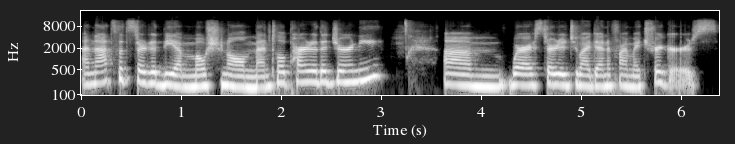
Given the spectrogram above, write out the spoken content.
And that's what started the emotional mental part of the journey um, where I started to identify my triggers.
